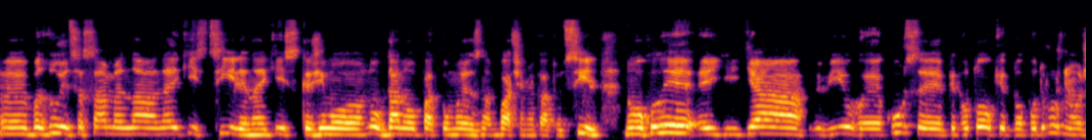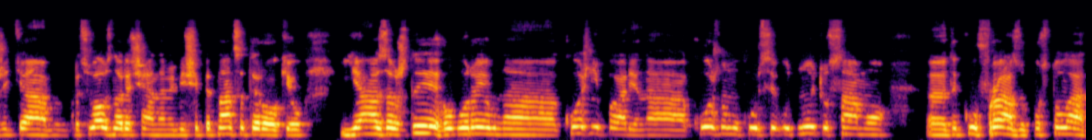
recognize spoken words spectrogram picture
е, базується саме на, на якійсь цілі, на якійсь, скажімо, ну в даному випадку ми бачимо, яка тут ціль. Ну коли е, я вів е, курси підготовки до подружнього життя, працював з нареченими більше 15 років. Я завжди говорив на кожній парі, на кожному курсі одну й ту саму е, таку фразу, постулат.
